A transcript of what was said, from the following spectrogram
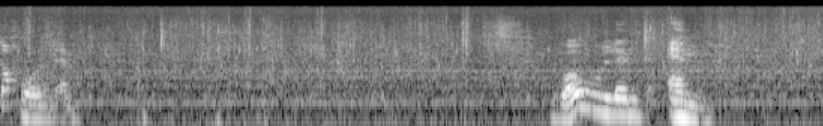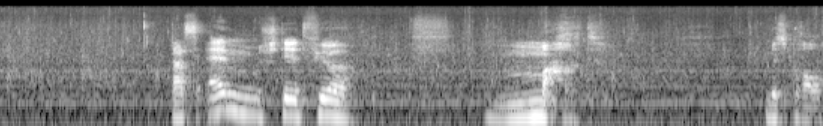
Doch, Roland M. Roland M. Das M steht für Macht. Missbrauch.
